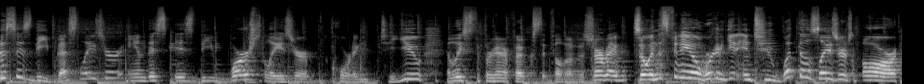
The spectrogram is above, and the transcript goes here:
This is the best laser and this is the worst laser according to you, at least the 300 folks that filled out a survey. So in this video, we're gonna get into what those lasers are,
